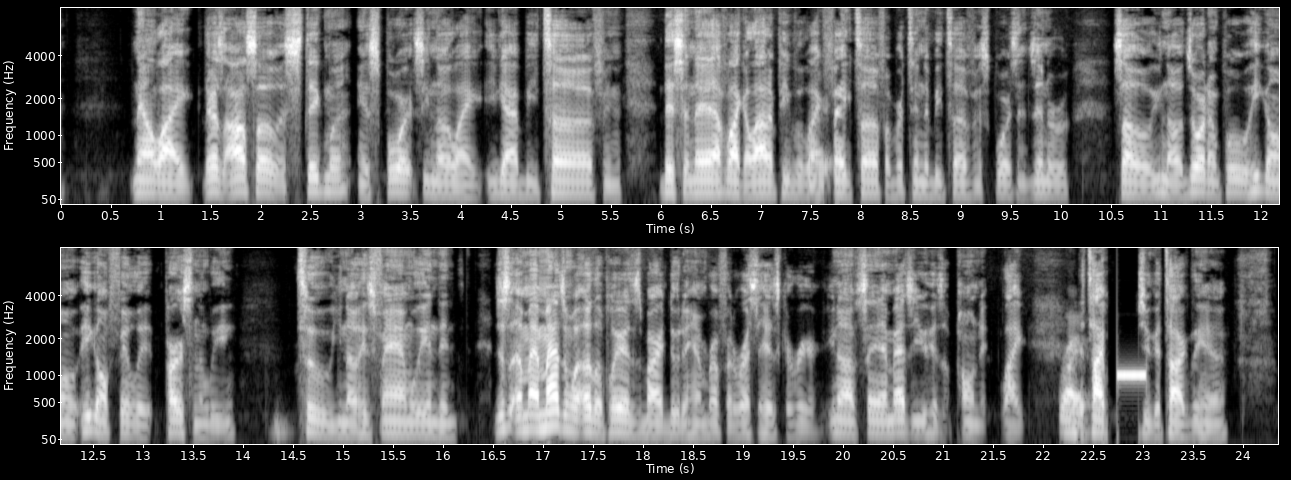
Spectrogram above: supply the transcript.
Now, like, there's also a stigma in sports. You know, like you gotta be tough and this and that. I feel like a lot of people like right. fake tough or pretend to be tough in sports in general. So you know, Jordan Poole, he gonna he gonna feel it personally too. You know, his family, and then just imagine what other players is about to do to him, bro, for the rest of his career. You know what I'm saying? Imagine you his opponent, like right. the type of you could talk to him.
